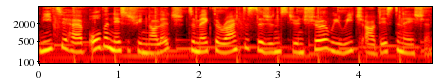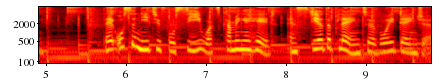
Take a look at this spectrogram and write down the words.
need to have all the necessary knowledge to make the right decisions to ensure we reach our destination. They also need to foresee what's coming ahead and steer the plane to avoid danger.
